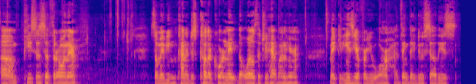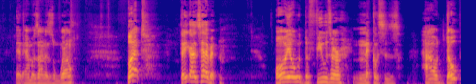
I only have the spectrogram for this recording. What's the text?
um, pieces to throw in there. So maybe you can kind of just color coordinate the oils that you have on here. Make it easier for you. Or I think they do sell these at Amazon as well. But there you guys have it. Oil diffuser necklaces. How dope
